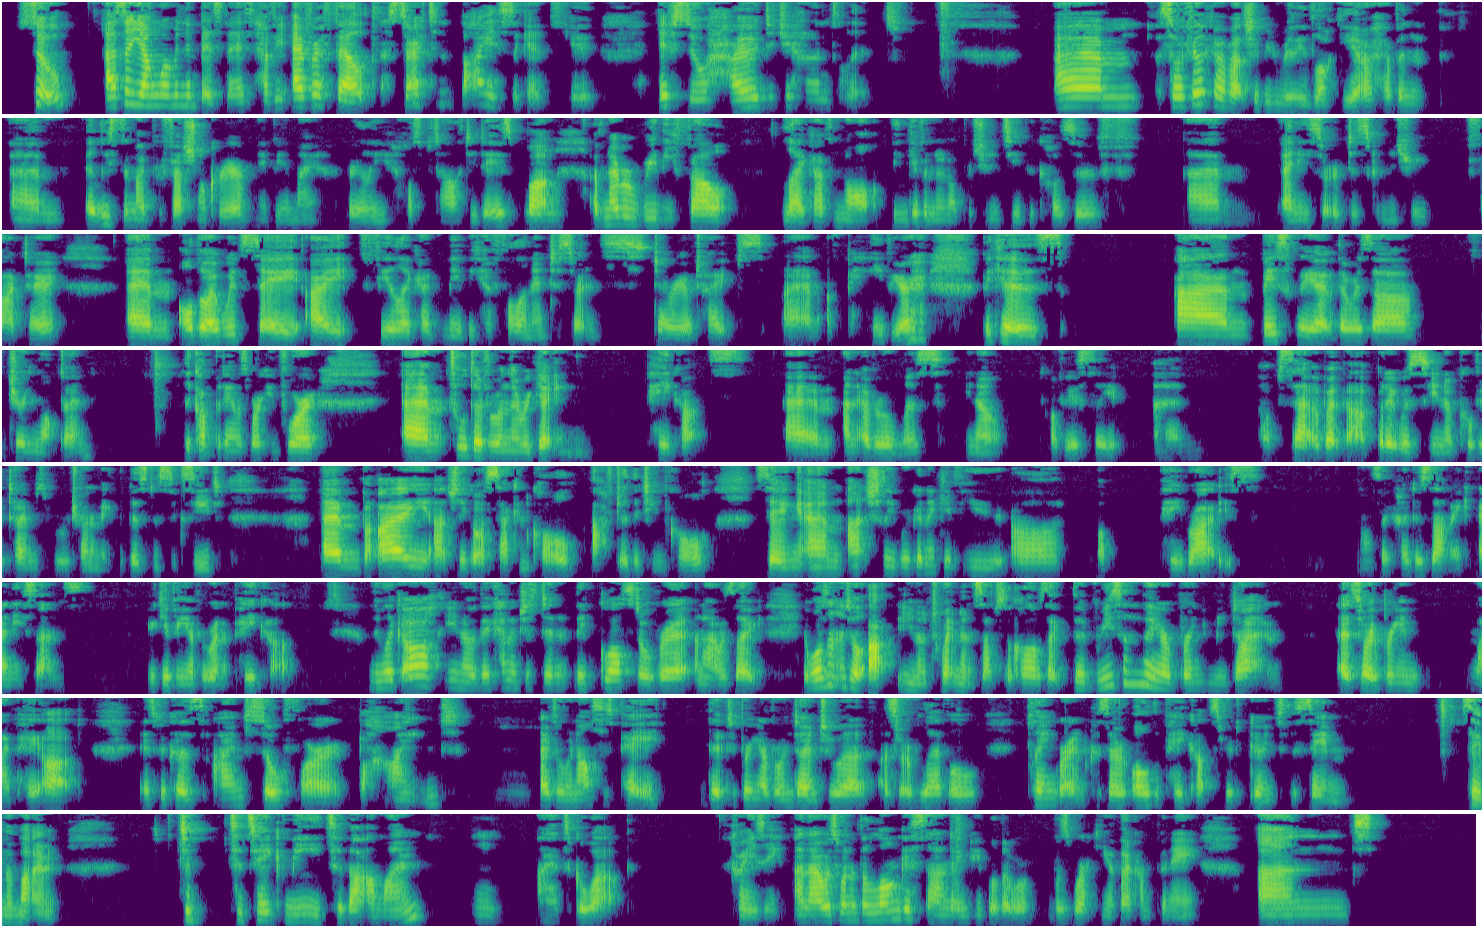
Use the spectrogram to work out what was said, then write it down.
So, As a young woman in business, have you ever felt a certain bias against you? If so, how did you handle it? Um, so I feel like I've actually been really lucky. I haven't, um, at least in my professional career, maybe in my early hospitality days, but mm. I've never really felt like I've not been given an opportunity because of um, any sort of discriminatory factor. Um, although I would say I feel like I'd maybe have fallen into certain stereotypes um, of behaviour because um, basically uh, there was a during lockdown the company I was working for um, told everyone they were getting pay cuts, um, and everyone was, you know, obviously um, upset about that. But it was, you know, COVID times. We were trying to make the business succeed. Um, but I actually got a second call after the team call saying, um, actually, we're going to give you a, a pay rise. I was like, how does that make any sense? You're giving everyone a pay cut. And they're like, oh, you know, they kind of just didn't, they glossed over it. And I was like, it wasn't until, you know, 20 minutes after the call, I was like, the reason they are bringing me down, uh, sorry, bringing my pay up is because I'm so far behind everyone else's pay that to bring everyone down to a, a sort of level playing ground because all the pay cuts were going to the same same amount. To to take me to that amount, mm. I had to go up. Crazy. And I was one of the longest standing people that was working at that company, and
